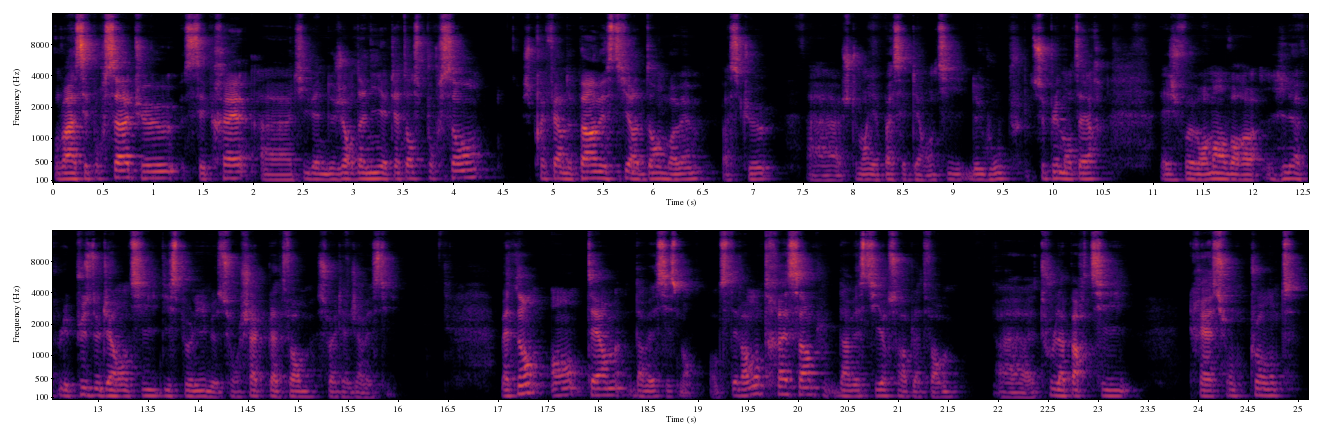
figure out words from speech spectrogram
Voilà, c'est pour ça que ces prêts qui viennent de Jordanie à 14%, je préfère ne pas investir dedans moi-même parce que euh, justement, il n'y a pas cette garantie de groupe supplémentaire. Et je veux vraiment avoir les plus de garanties disponibles sur chaque plateforme sur laquelle j'investis. Maintenant, en termes d'investissement. C'était vraiment très simple d'investir sur la plateforme. Euh, toute la partie création de compte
